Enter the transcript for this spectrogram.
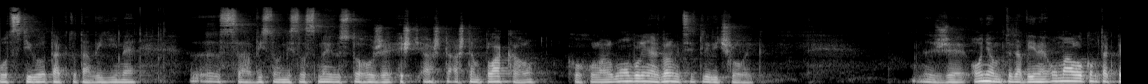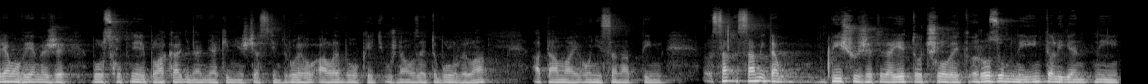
poctivo, tak to tam vidíme, e, sa v istom smejú z toho, že ešte až, až tam plakal Chochola, lebo on bol inak veľmi citlivý človek že o ňom teda vieme, o málokom tak priamo vieme, že bol schopný aj plakať nad nejakým nešťastím druhého, alebo keď už naozaj to bolo veľa. A tam aj oni sa nad tým... Sa, sami tam píšu, že teda je to človek rozumný, inteligentný,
